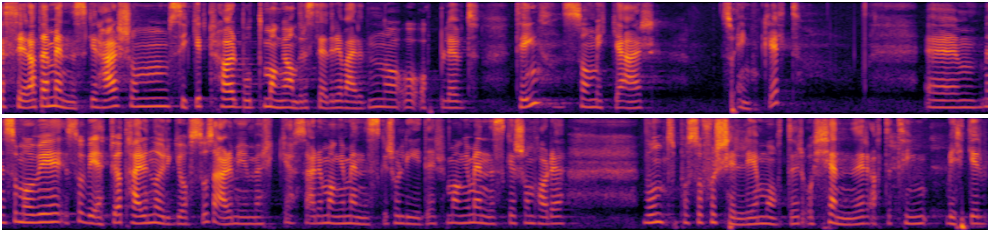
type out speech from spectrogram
jeg ser at det er mennesker her som sikkert har bodd mange andre steder i verden og, og opplevd ting som ikke er så enkelt. Eh, men så, vi, så, vet vi at her i Norge også så er det mye mørke. Så er det mange mennesker som lider. Mange mennesker som har det vondt på så forskjellige måter og kjenner at ting virker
